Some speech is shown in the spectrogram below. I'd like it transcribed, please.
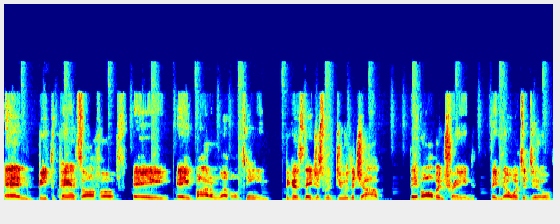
and beat the pants off of a a bottom level team because they just would do the job. They've all been trained. They know what to do.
